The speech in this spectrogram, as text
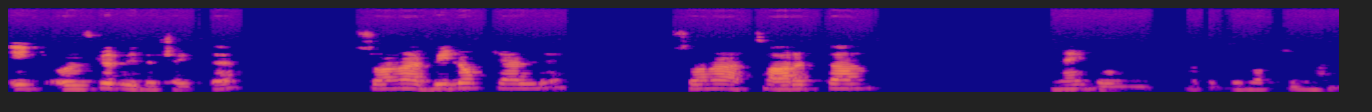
İlk Özgür video çekti. Sonra vlog geldi. Sonra Tarık'tan neydi o? Hadi bir bakayım ben.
